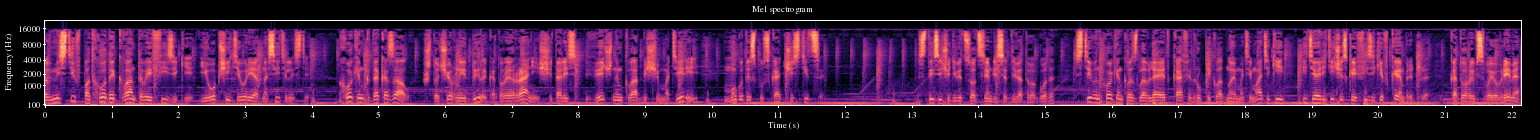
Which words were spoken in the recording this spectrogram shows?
Совместив подходы квантовой физики и общей теории относительности, Хокинг доказал, что черные дыры, которые ранее считались вечным кладбищем материи, могут испускать частицы. С 1979 года Стивен Хокинг возглавляет кафедру прикладной математики и теоретической физики в Кембридже, которой в свое время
